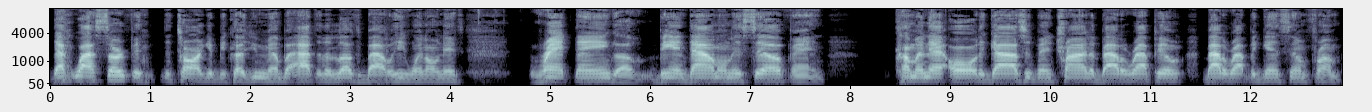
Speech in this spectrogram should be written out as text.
That's why Surf is the target because you remember after the Lux battle, he went on this rant thing of being down on himself and coming at all the guys who've been trying to battle rap him, battle rap against him from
